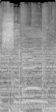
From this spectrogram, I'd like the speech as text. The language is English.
your soul.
